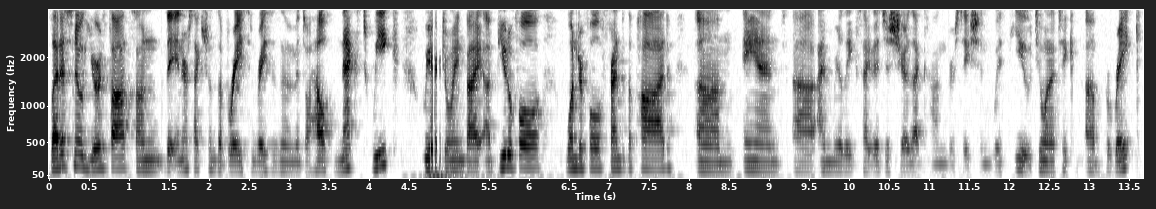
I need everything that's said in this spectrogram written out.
Let us know your thoughts on the intersections of race and racism and mental health. Next week, we are joined by a beautiful, wonderful friend of the pod. Um, and uh, I'm really excited to share that conversation with you. Do you want to take a break?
